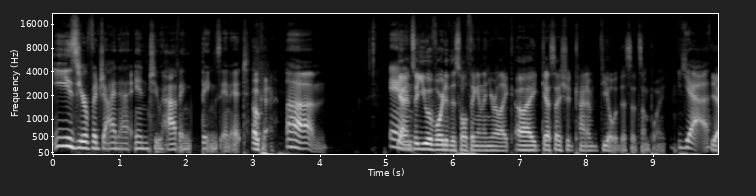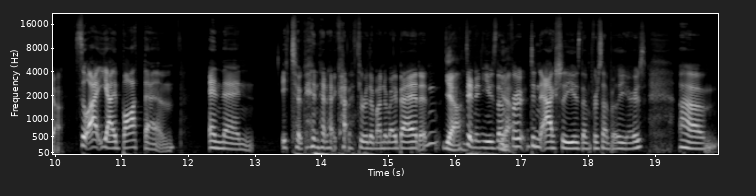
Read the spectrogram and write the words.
ease your vagina into having things in it. Okay. Um, and yeah. And so you avoided this whole thing, and then you were like, "Oh, I guess I should kind of deal with this at some point." yeah, Yeah. So I yeah I bought them, and then it took and then I kind of threw them under my bed and Yeah. didn't use them Yeah. for didn't actually use them for several years. Um,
